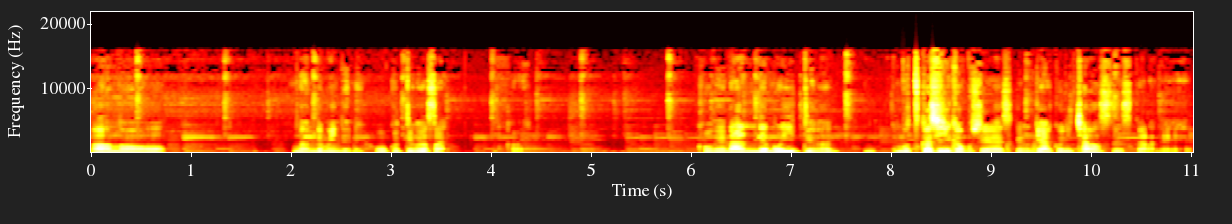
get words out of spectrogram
あの何でもいいんでね送ってください。はい、このね何でもいいっていうのは難しいかもしれないですけど逆にチャンスですからね。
